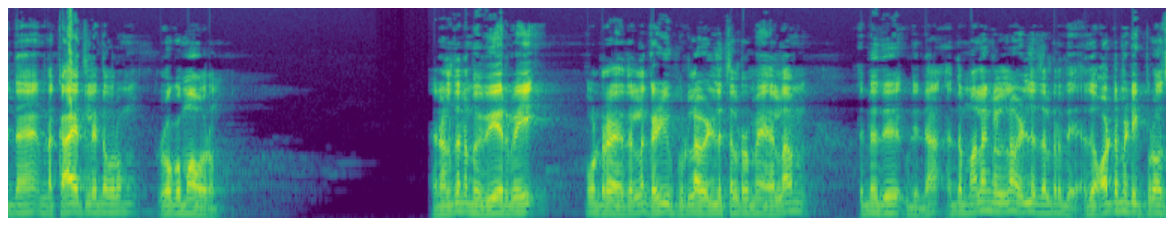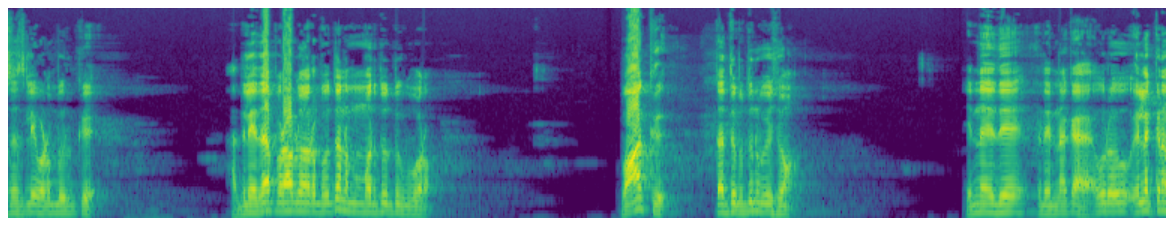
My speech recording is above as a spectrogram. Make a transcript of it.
என்ன என்ன காயத்தில் என்ன வரும்? ரோகமாக வரும். அதனால தான் நம்ம வியர்வை போன்ற இதெல்லாம் கழிவு பொருளாக வெளில தள்ளுறோமே எல்லாம் என்னது அப்படின்னா அந்த மலங்கள்லாம் வெளில தள்ளுறது. அது ஆட்டோமேட்டிக் ப்ராசஸ்லேயே உடம்பு இருக்குது அதில் எதாவது ப்ராப்ளம் வரும்போது தான் நம்ம மருத்துவத்துக்கு போகிறோம் வாக்கு தத்து புத்துன்னு பேசுவோம். என்ன இது அப்படின்னாக்கா ஒரு இலக்கண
